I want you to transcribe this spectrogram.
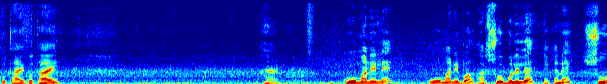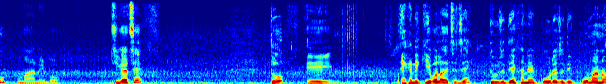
কোথায় কোথায়? হ্যাঁ কু মানিলে কু মানিব আর সু বলিলে এখানে সু মানিব, ঠিক আছে? তো এই, এখানে কি বলা হয়েছে যে, তুমি যদি এখানে কুরে যদি কু মানো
